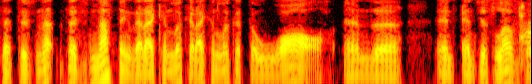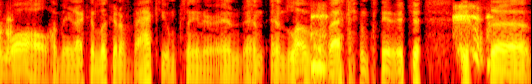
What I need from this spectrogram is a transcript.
that there's not there's nothing that I can look at. I can look at the wall and uh, and and just love the wall. I mean, I can look at a vacuum cleaner and and, and love a vacuum cleaner. It's just, it's uh,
